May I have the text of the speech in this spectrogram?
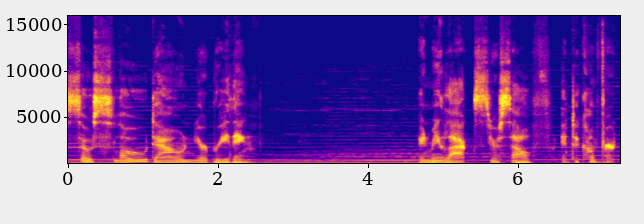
So slow down your breathing and relax yourself into comfort.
